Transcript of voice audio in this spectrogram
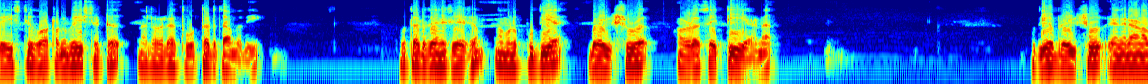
വേസ്റ്റ് കോട്ടൺ വേസ്റ്റ് ഇട്ട് നല്ലപോലെ തൂത്തെടുത്താൽ മതി. തൂത്തെടുത്തതിന് ശേഷം നമ്മൾ പുതിയ ബ്രേക്ക് ഷൂ അവിടെ സെറ്റ് ചെയ്യുകയാണ്. പുതിയ ബ്രേക്ക് ഷൂ എങ്ങനെയാണോ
